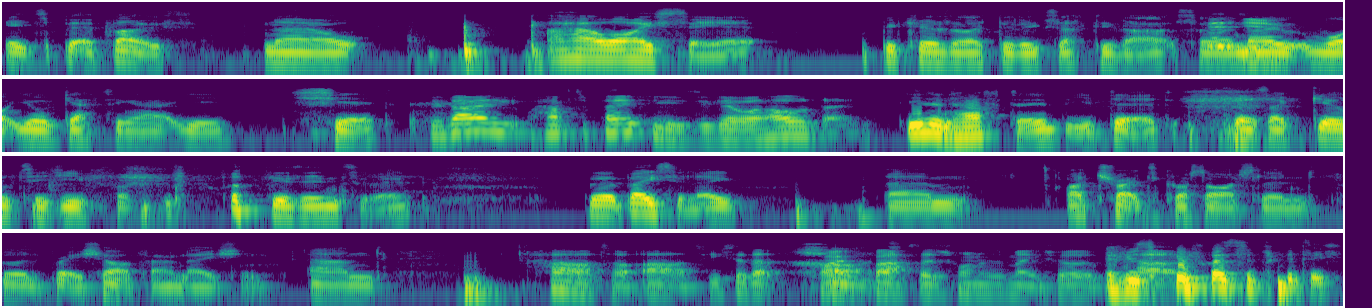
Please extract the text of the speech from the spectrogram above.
it's a bit of both. Now, how I see it, because I did exactly that, so I know you? what you're getting at, you shit. Did I have to pay for you to go on holiday? You didn't have to, but you did, because I guilted you fuckers into it. But basically, um, I trekked across Iceland for the British Art Foundation, and Heart or art? You said that quite Heart. fast. I just wanted to make sure it was it was the British,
